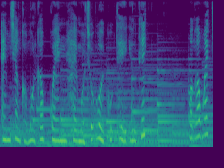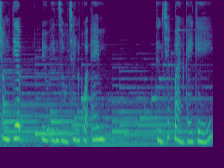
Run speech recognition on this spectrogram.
Em chẳng có một góc quen hay một chỗ ngồi cụ thể yêu thích. Mọi ngóc ngách trong tiệm đều in dấu chân của em. Từng chiếc bàn cái ghế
